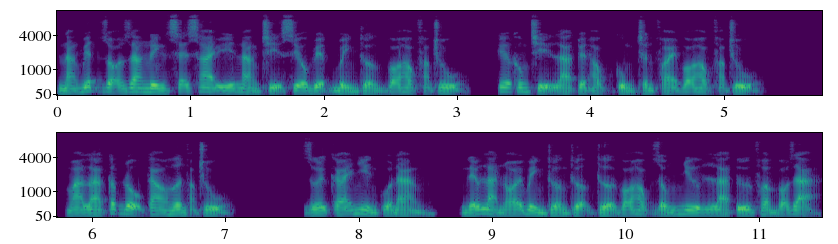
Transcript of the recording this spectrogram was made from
Nàng biết rõ giang ninh sẽ sai ý nàng chỉ siêu việt bình thường võ học phạm chủ, kia không chỉ là tuyệt học cùng chân phái võ học phạm chủ, mà là cấp độ cao hơn phạm chủ. Dưới cái nhìn của nàng, nếu là nói bình thường thượng thừa võ học giống như là tứ phẩm võ giả,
